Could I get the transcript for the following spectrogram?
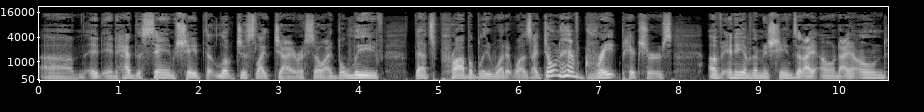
Um, it, it had the same shape that looked just like Gyruss, so I believe that's probably what it was. I don't have great pictures of any of the machines that I owned. I owned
